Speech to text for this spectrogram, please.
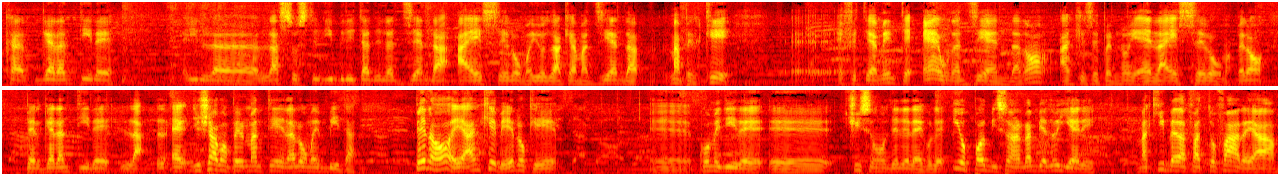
ca- garantire il, la sostenibilità dell'azienda AS Roma. Io la chiamo azienda, ma perché eh, effettivamente è un'azienda, no? Anche se per noi è la S Roma, però per garantire la, eh, diciamo per mantenere la Roma in vita. Però è anche vero che eh, come dire, eh, ci sono delle regole. Io poi mi sono arrabbiato ieri, ma chi ve l'ha fatto fare a,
